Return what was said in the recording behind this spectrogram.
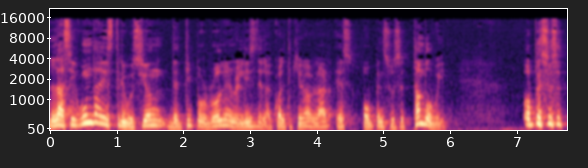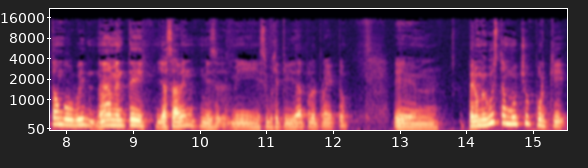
La segunda distribución de tipo Rolling Release de la cual te quiero hablar es OpenSUSE Tumbleweed. OpenSUSE Tumbleweed, nuevamente, ya saben, mi, subjetividad por el proyecto, em, pero me gusta mucho porque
